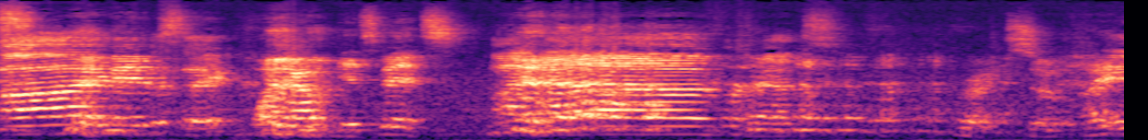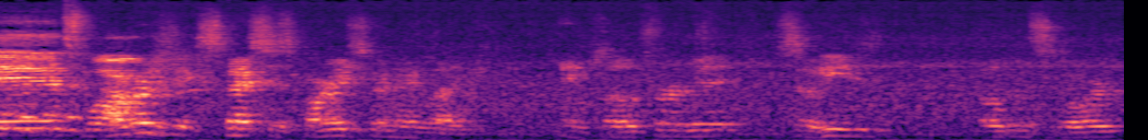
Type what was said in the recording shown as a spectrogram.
I made a mistake. Watch out, it spits. I have regrets. Right, so I, It's Robert expects his party's gonna like implode for a bit, so he opens the door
